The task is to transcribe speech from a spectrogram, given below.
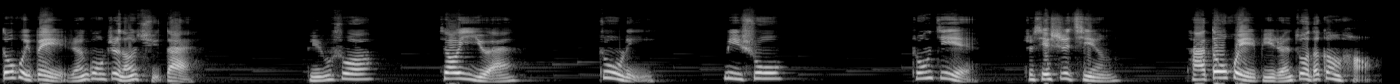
都会被人工智能取代，比如说交易员、助理、秘书、中介这些事情。他都会比人做得更好。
